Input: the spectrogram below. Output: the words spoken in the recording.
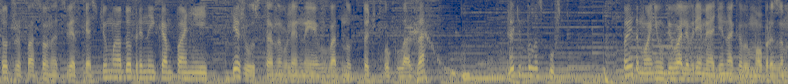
Тот же фасон и цвет костюма, одобренный компанией, те же установленные в одну точку глаза. Людям было скучно. Поэтому они убивали время одинаковым образом,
